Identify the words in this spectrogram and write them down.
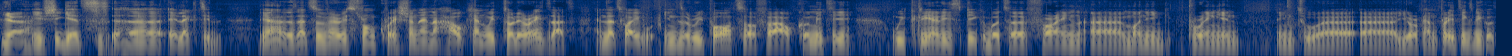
Yeah. if she gets uh, elected? Yeah, that's a very strong question, and how can we tolerate that? And that's why in the report of our committee, we clearly speak about uh, foreign uh, money pouring in into uh, uh, European politics because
